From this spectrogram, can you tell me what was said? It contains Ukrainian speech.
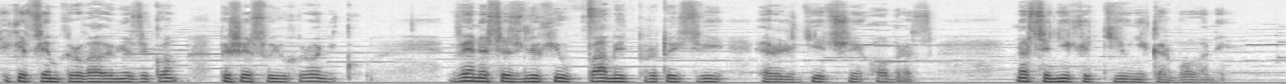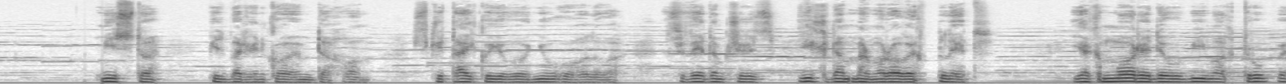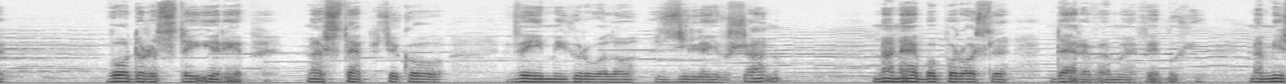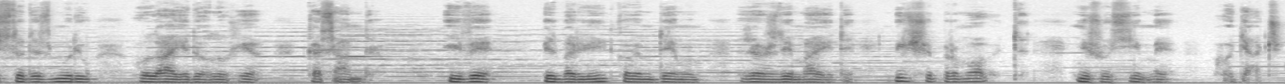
Тільки цим кровавим язиком пиши свою хроніку, винесе з люхів пам'ять про той свій геральдичний образ, на сині китівні карбований. Місто під барвінковим дахом, з китайкою вогню у головах, з видом через вікна мармурових плит, як море, де в обіймах трупи, водорости і риб, на степ, з якого вимігрувало зілля і вшану, на небо поросле деревами вибухів, на місто, де з мурів гулає до глухих Касандр. І ви під барвінковим димом завжди маєте більше промовити, ніж усі ми ходячі.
